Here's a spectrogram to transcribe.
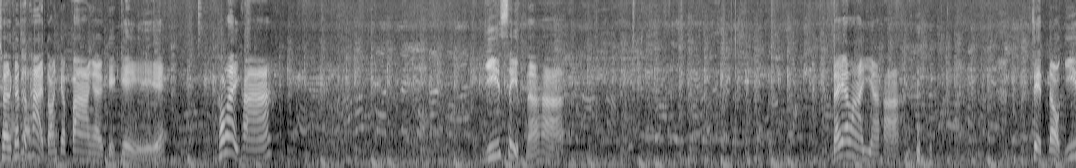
ฉันก็จะถ่ายตอนแกปลาไงเก๋ๆ เท่าไหร่คะยี่สิบนะคะ ได้อะไรอะคะเจ็ดดอกยี่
